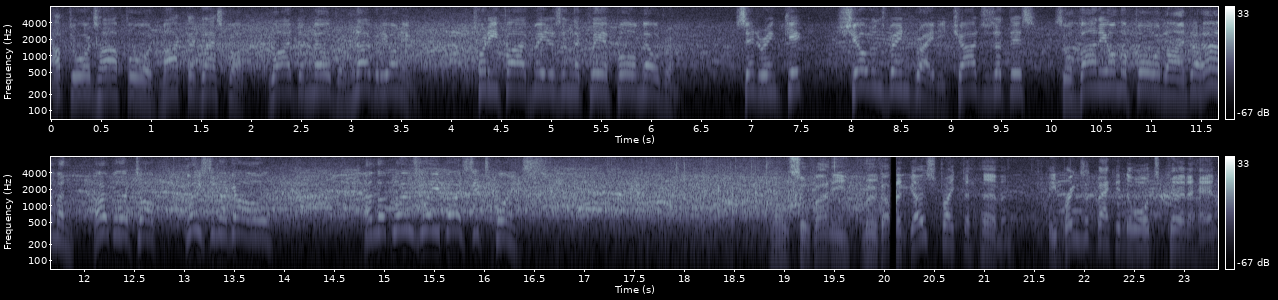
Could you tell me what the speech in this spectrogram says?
Up towards half forward, Mark to Glascott, wide to Meldrum, nobody on him. 25 metres in the clear, Paul Meldrum. Centering kick, Sheldon's been great. He charges at this. Silvani on the forward line to Herman, over the top, Gleeson a goal, and the Blues lead by six points. Well, Silvani move up. It goes straight to Herman. He brings it back in towards Kernahan.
